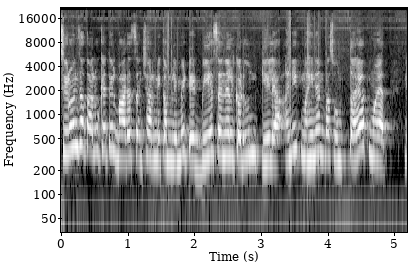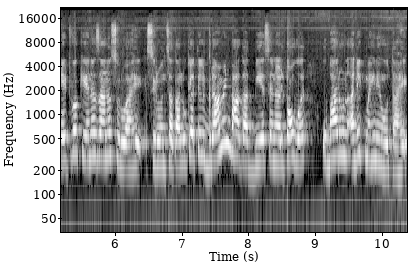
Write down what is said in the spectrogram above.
सिरोंचा तालुक्यातील भारत संचार निगम लिमिटेड बीएसएनएलकडून गेल्या अनेक महिन्यांपासून तयात मयात नेटवर्क येणं जाणं सुरू आहे. सिरोंचा तालुक्यातील ग्रामीण भागात बीएसएनएल टॉवर उभारून अनेक महिने होत आहे.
